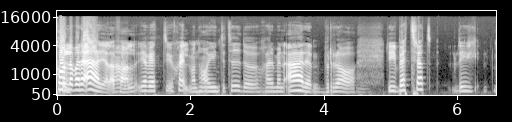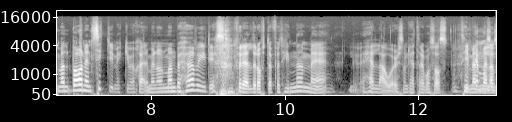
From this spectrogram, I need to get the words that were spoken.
Kolla vad det är i alla fall. Ja. Jag vet ju själv, man har ju inte tid och skärmen är en bra... Mm. Det är ju bättre att är, man, barnen sitter ju mycket med skärmen och man behöver ju det som förälder ofta för att hinna med mm hell hour som det heter hemma hos oss, timmen mellan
